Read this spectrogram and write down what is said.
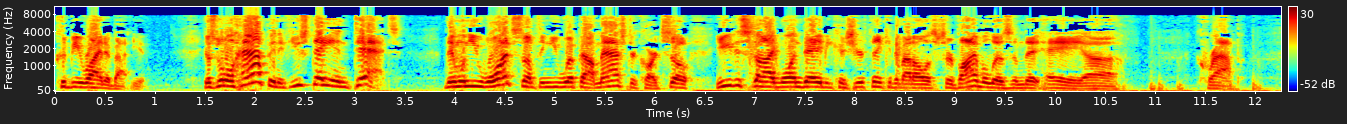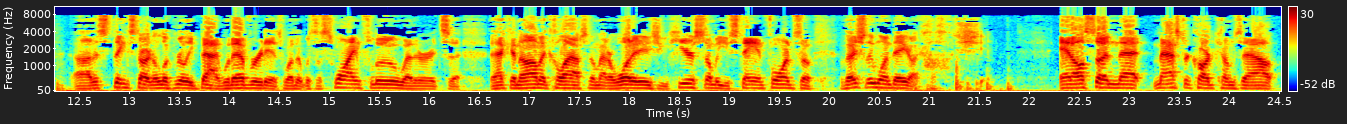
could be right about you. Because what will happen if you stay in debt, then when you want something, you whip out MasterCard. So you decide one day because you're thinking about all this survivalism that, hey, uh, crap, uh, this thing's starting to look really bad, whatever it is, whether it was a swine flu, whether it's a, an economic collapse, no matter what it is, you hear somebody, you stay informed. So eventually one day you're like, oh shit. And all of a sudden that MasterCard comes out,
